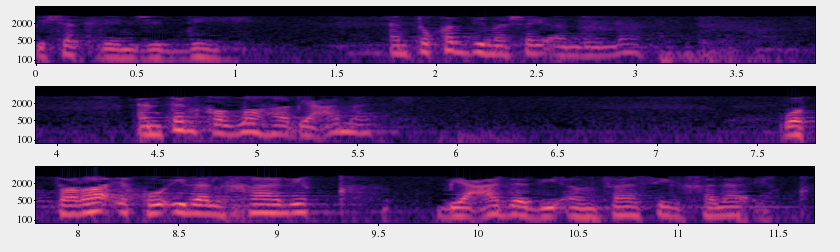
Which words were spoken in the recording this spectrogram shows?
بشكل جدي أن تقدم شيئا لله أن تلقى الله بعمل. والطرائق إلى الخالق بعدد أنفاس الخلائق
